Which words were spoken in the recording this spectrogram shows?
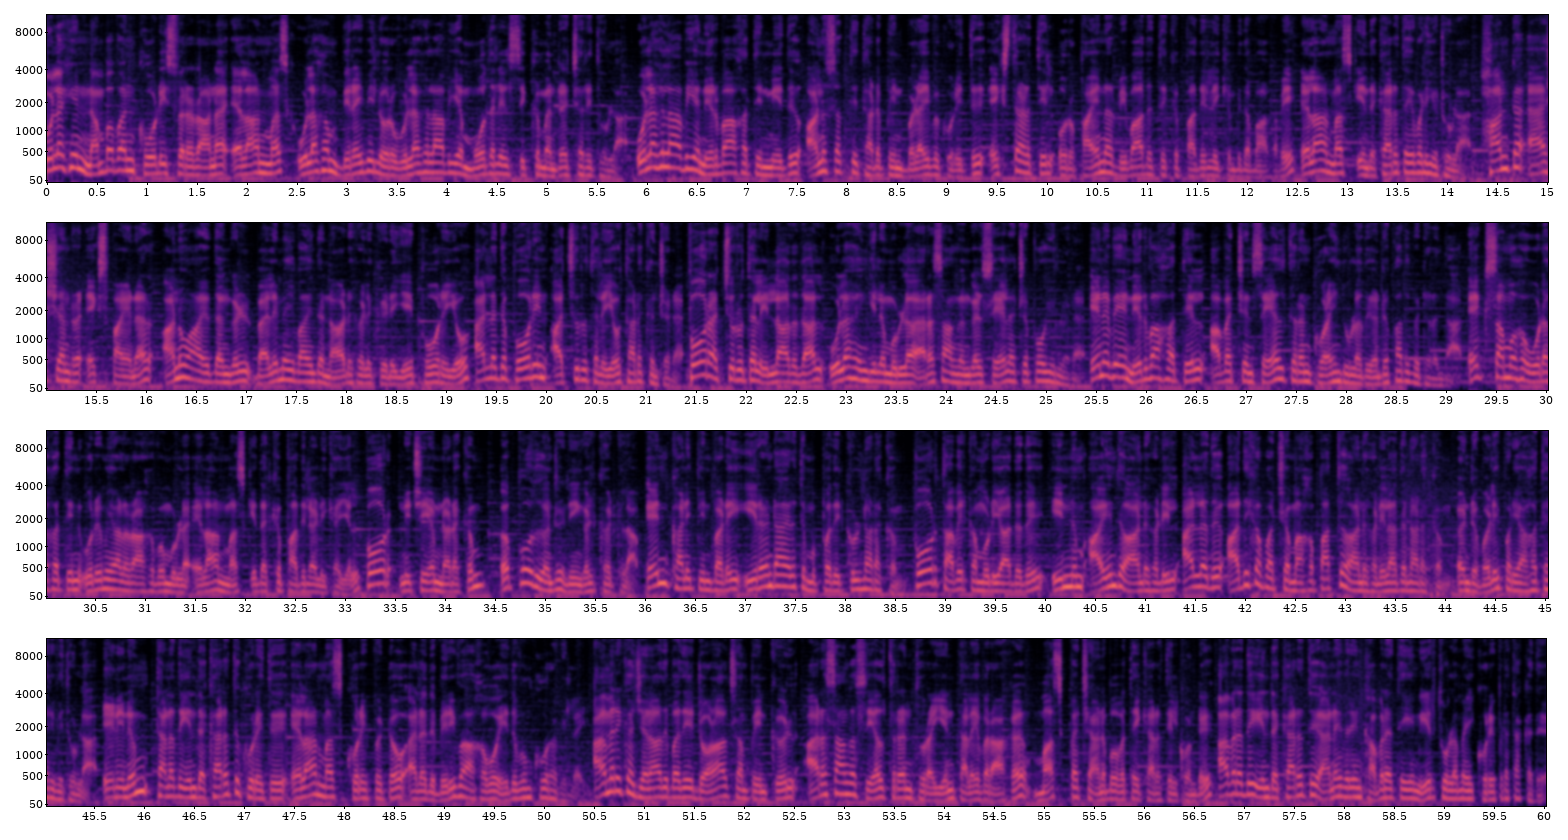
உலகின் number one கோடீஸ்வரரான Elon Musk உலகம் விரைவில் ஒரு உலகளாவிய மோதலில் சிக்கும் என்று எச்சரித்துள்ளார். உலகளாவிய நிர்வாகத்தின் மீது அணுசக்தி தடுப்பின் விளைவு குறித்து எக்ஸ் தளத்தில் ஒரு பயனர் விவாதத்துக்கு பதிலளிக்கும் விதமாகவே எலான் மஸ்க் இந்த கருத்தை வெளியிட்டுள்ளார். ஹண்டர் ஆஷ் என்ற எக்ஸ் பயனர் அணு ஆயுதங்கள் வலிமை வாய்ந்த நாடுகளுக்கு இடையே போரையோ அல்லது போரின் அச்சுறுத்தலையோ தடுக்கின்றன. போர் அச்சுறுத்தல் இல்லாததால் உலகெங்கிலும் உள்ள அரசாங்கங்கள் செயலற்று போயுள்ளன. எனவே நிர்வாகத்தில் அவற்றின் செயல்திறன் குறைந்துள்ளது என்று பதிவிட்டிருந்தார். எக்ஸ் சமூக ஊடகத்தின் உரிமையாளராகவும் உள்ள எலான் மஸ்க் இதற்கு பதிலளிக்கையில் போர் நிச்சயம் நடக்கும். எப்போது என்று நீங்கள் கேட்கலாம். என் கணிப்பின்படி இரண்டாயிரத்தி முப்பதிற்குள் நடக்கும். போர் தவிர்க்க முடியாதது இன்னும் ஐந்து ஆண்டுகளில் அல்லது அதிகபட்சமாக பத்து ஆண்டுகளில் அது நடக்கும் என்று வெளிப்படையாக தெரிவித்துள்ளார். எனினும் தனது இந்த கருத்து குறித்து எலான் மஸ்க் குறிப்பிட்டோ அல்லது விரிவாகவோ எதுவும் கூறவில்லை. அமெரிக்க ஜனாதிபதி டொனால்ட் டிரம்பின் கீழ் அரசாங்க செயல்திறன் துறையின் தலைவராக மஸ்க் பெற்ற அனுபவத்தை கருத்தில் கொண்டு அவரது இந்த கருத்து அனைவரின் கவனத்தையும் ஈர்த்துள்ளமை குறிப்பிடத்தக்கது. 中で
